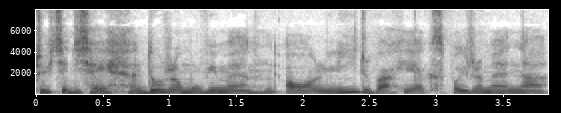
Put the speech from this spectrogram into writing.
Rzeczywiście dzisiaj dużo mówimy o liczbach. Jak spojrzymy na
